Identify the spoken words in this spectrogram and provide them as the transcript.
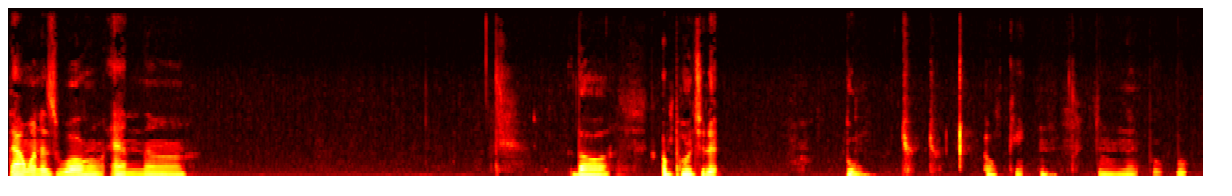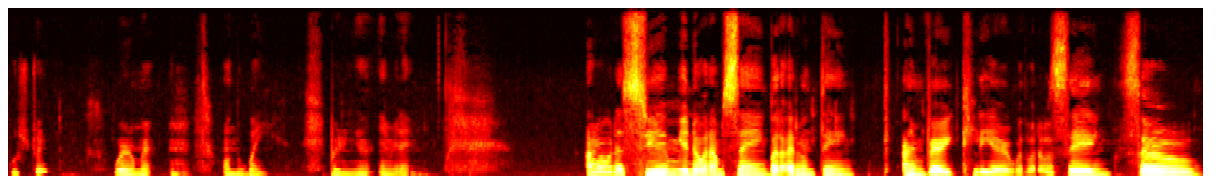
That one as well, and the the I'm punching it. Boom. Okay. Straight. Where am I? On the way. Burning it every day. I would assume you know what I'm saying, but I don't think I'm very clear with what I was saying. So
